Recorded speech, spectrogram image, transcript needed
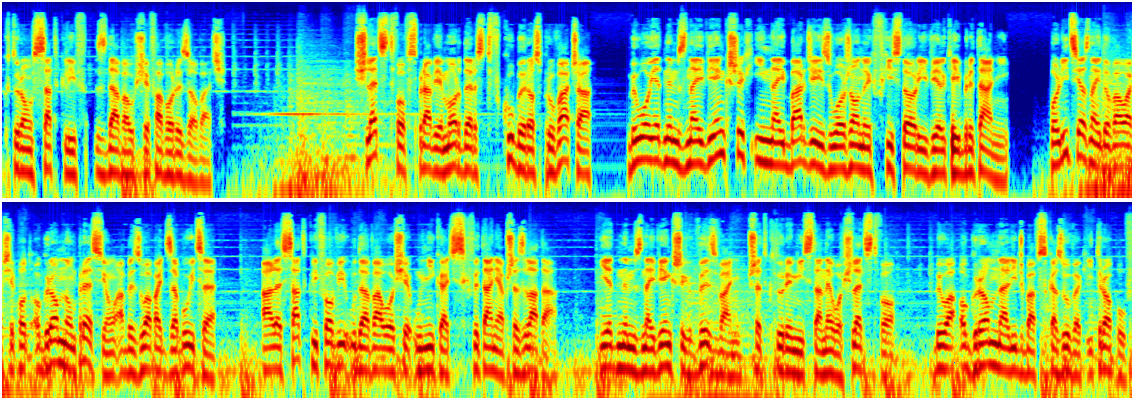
którą Sutcliffe zdawał się faworyzować. Śledztwo w sprawie morderstw Kuby Rozpruwacza było jednym z największych i najbardziej złożonych w historii Wielkiej Brytanii. Policja znajdowała się pod ogromną presją, aby złapać zabójcę, ale Sutcliffe'owi udawało się unikać schwytania przez lata. Jednym z największych wyzwań, przed którymi stanęło śledztwo, była ogromna liczba wskazówek i tropów.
